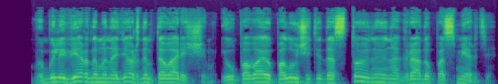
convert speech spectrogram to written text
— «вы были верным и надежным товарищем, и, уповаю, получите достойную награду по смерти».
